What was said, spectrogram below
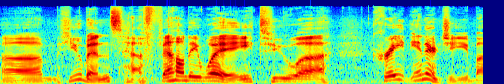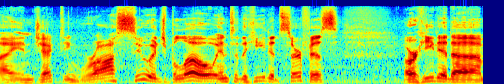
um, humans have found a way to uh, create energy by injecting raw sewage below into the heated surface or heated uh,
